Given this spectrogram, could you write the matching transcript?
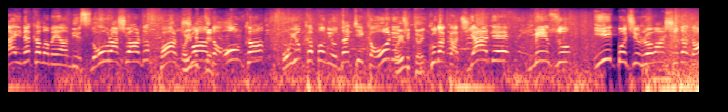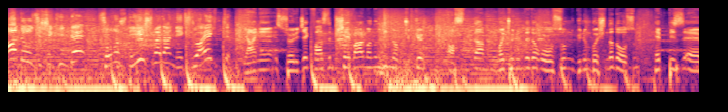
Kaynak alamayan bir slow rush vardı. Oyun şu bitti. anda 10k. Oyun kapanıyor. Dakika 13. Oyun bitti, oyun. Kulakaç yerde. Mevzu ilk maçın rövanşında daha da hızlı şekilde sonuç değişmeden Next UI'ye gitti. Yani söyleyecek fazla bir şey var mı bilmiyorum çünkü aslında maç önünde de olsun, günün başında da olsun hep biz e,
